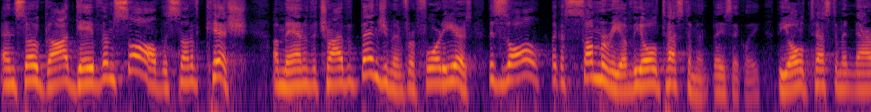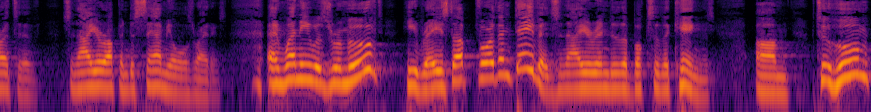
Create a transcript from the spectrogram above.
and so God gave them Saul, the son of Kish, a man of the tribe of Benjamin, for 40 years. This is all like a summary of the Old Testament, basically, the Old Testament narrative. So now you're up into Samuel's writings. And when he was removed, he raised up for them David. So now you're into the books of the kings. Um, to whom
